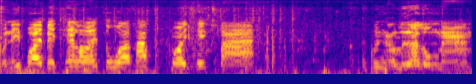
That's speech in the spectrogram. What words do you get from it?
วันนี้ปล่อยเบ็ดแค่ร้อยตัวครับ ปล่อยเช็คปลาเพิ่งเอาเรือลงน้ำ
